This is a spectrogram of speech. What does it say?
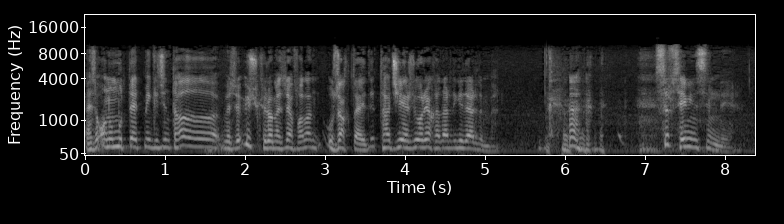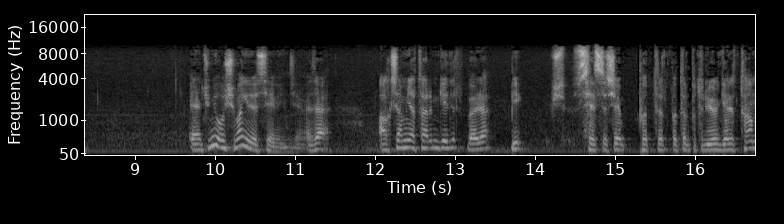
Mesela onu mutlu etmek için ta mesela 3 kilometre falan uzaktaydı. Ta ciğerci oraya kadar da giderdim ben. Sırf sevinsin diye. E, çünkü hoşuma gidiyor sevinci. Mesela akşam yatarım gelir böyle bir sesli şey pıtır pıtır pıtır yürür gelir tam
